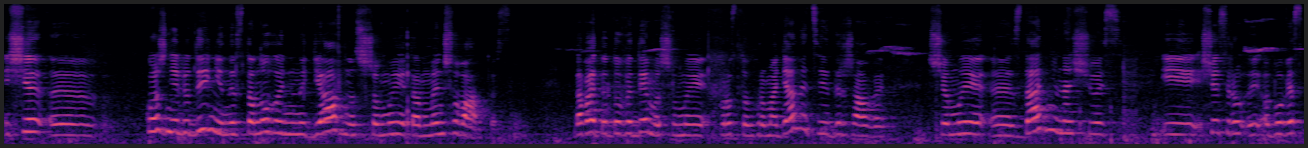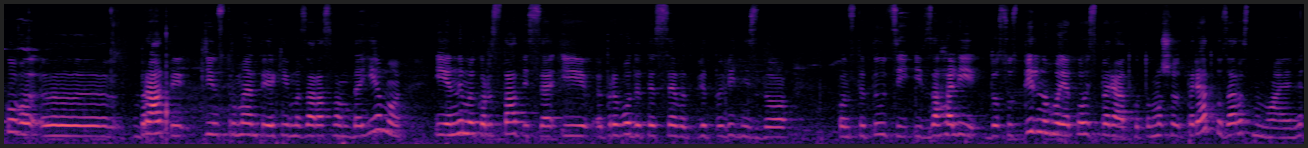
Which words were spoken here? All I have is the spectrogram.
е, ще кожній людині не встановлений діагноз, що ми там меншовартісні. Давайте доведемо, що ми просто громадяни цієї держави, що ми здатні на щось і щось обов'язково брати ті інструменти, які ми зараз вам даємо, і ними користатися і приводити себе в відповідність до конституції і взагалі до суспільного якогось порядку, тому що порядку зараз немає.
